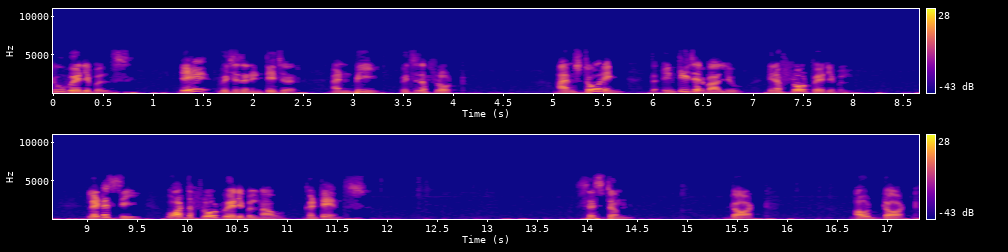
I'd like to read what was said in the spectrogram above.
two variables a which is an integer and b which is a float I am storing the integer value in a float variable let us see what the float variable now contains system dot out dot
